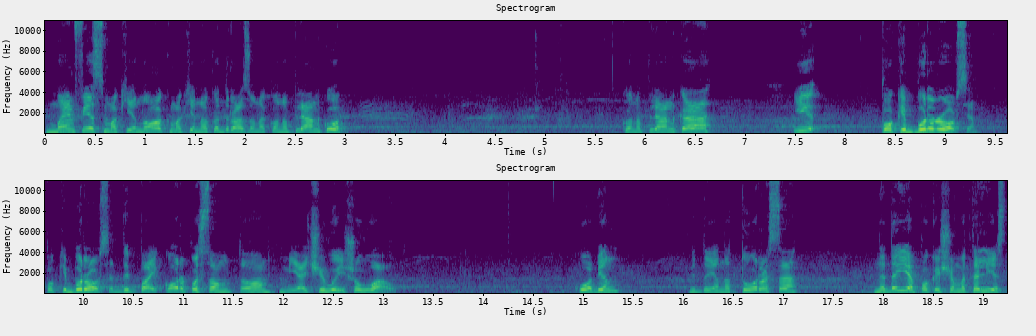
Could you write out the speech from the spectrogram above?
Мемфіс, Мак'янок. Мак'янок одразу на коноплянку. Коноплянка. І поки боровся. Поки боровся Депай корпусом, то м'яч і вийшов в аут. Кобін віддає на Тореса. Не дає поки що металіст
